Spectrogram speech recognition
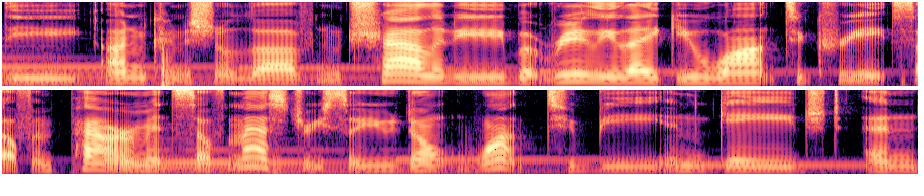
the unconditional love, neutrality, but really like you want to create self empowerment, self mastery. So you don't want to be engaged and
